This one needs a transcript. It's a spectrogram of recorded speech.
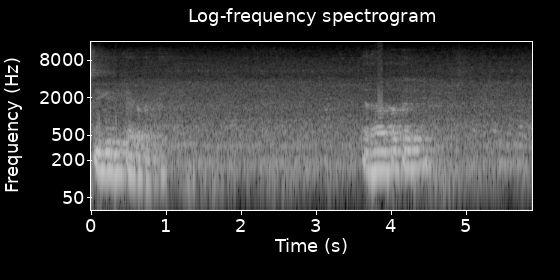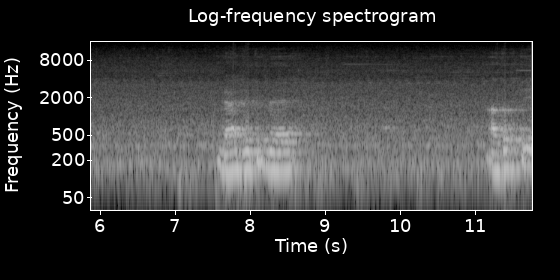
സ്വീകരിക്കേണ്ടതുണ്ട്. യഥാർത്ഥത്തിൽ രാജ്യത്തിന്റെ അതിർത്തി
